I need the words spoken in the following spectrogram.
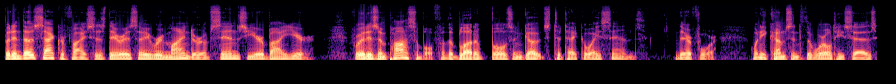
But in those sacrifices there is a reminder of sins year by year, for it is impossible for the blood of bulls and goats to take away sins. Therefore, when he comes into the world, he says,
